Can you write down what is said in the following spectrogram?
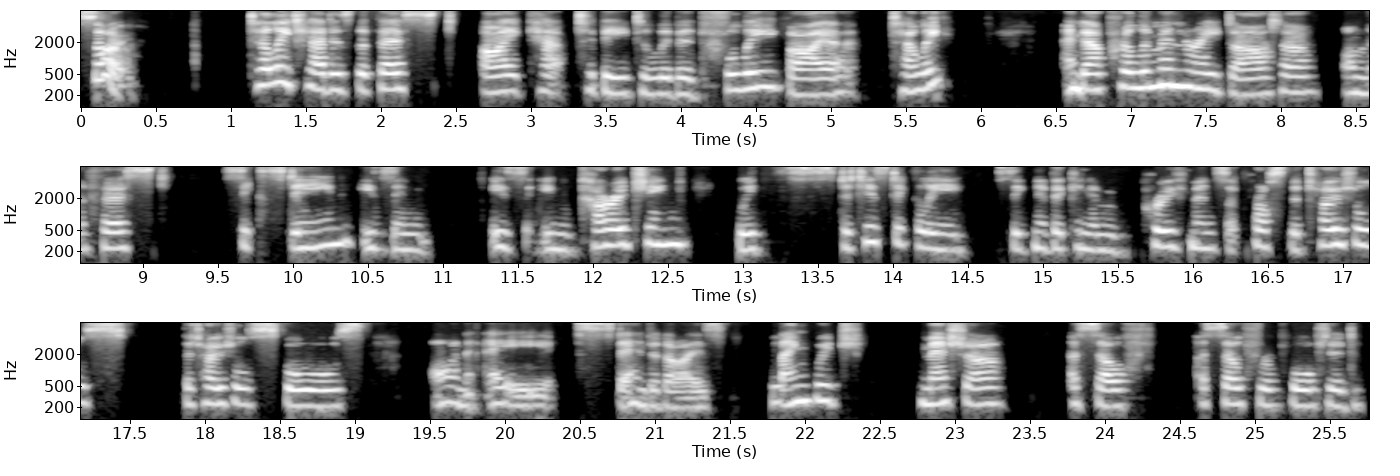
So, TeleChat is the first ICAP to be delivered fully via Tele, and our preliminary data on the first 16 is, in, is encouraging with statistically significant improvements across the totals, the total scores on a standardized language measure, a self a self-reported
